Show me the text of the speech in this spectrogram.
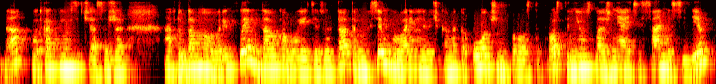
да, вот как мы сейчас уже, а, кто давно в Oriflame, да, у кого есть результаты, мы всем говорим новичкам, это очень просто, просто не усложняйте сами себе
